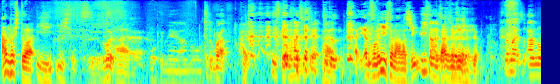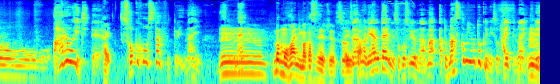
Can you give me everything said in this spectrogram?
あの人はいいいい人です。すごいはい。僕ねあのちょっとバカはい。いいですかこの話して。ちょっと、はい、いやそのいい人の話？いい人の話。あしましょうしましょうまああのー ROH って、はい。速報スタッフっていないんですよね。ん。まあもうファンに任せてるというか。そうですあリアルタイムでそこするような、まあ、あとマスコミも特にそう入ってないんで、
